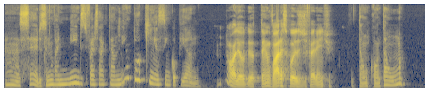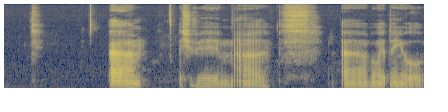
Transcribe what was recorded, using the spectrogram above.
Ah, sério? Você não vai nem disfarçar que tá nem um pouquinho assim copiando? Olha, eu, eu tenho várias coisas diferentes. Então conta uma. Ah, deixa eu ver. Ah, ah, bom, eu tenho.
